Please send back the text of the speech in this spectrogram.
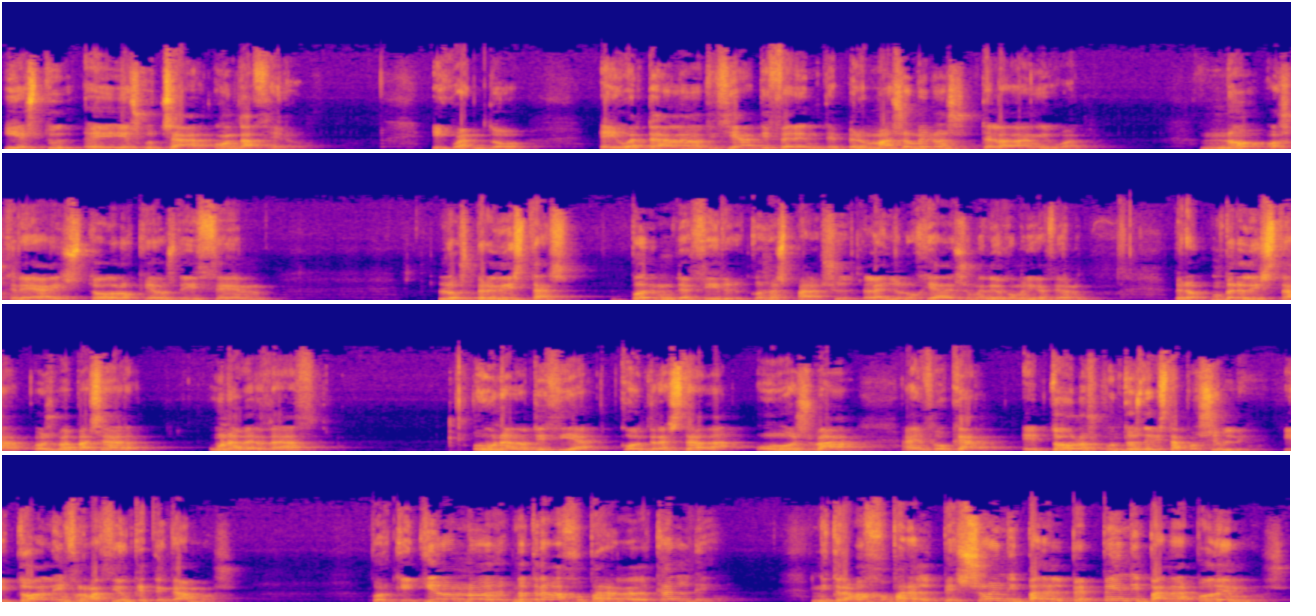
y, y escuchar Onda Cero. Y cuando e igual te dan la noticia diferente, pero más o menos te la dan igual. No os creáis todo lo que os dicen. Los periodistas pueden decir cosas para la ideología de su medio de comunicación pero un periodista os va a pasar una verdad o una noticia contrastada o os va a enfocar en todos los puntos de vista posible y toda la información que tengamos. Porque yo no, trabajo para el alcalde, ni trabajo para el PSOE, ni para el PP, ni para Podemos.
